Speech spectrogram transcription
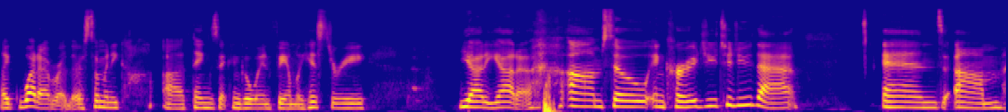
like whatever. There's so many uh, things that can go in family history, yada yada. Um, so encourage you to do that. And um,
